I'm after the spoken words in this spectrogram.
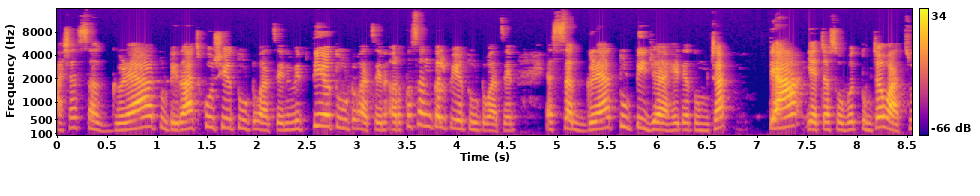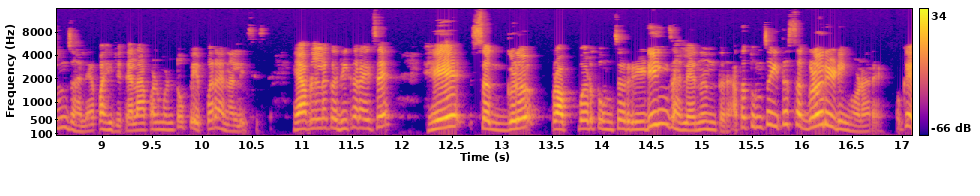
अशा सगळ्या तुटी राजकोषीय तूट वाचेन वित्तीय तूट वाचेन अर्थसंकल्पीय तूट वाचेन या सगळ्या तुटी ज्या आहेत त्या तुमच्या त्या याच्यासोबत तुमच्या वाचून झाल्या पाहिजे. त्याला आपण म्हणतो पेपर अनालिसिस हे आपल्याला कधी करायचंय? हे सगळं प्रॉपर तुमचं रिडिंग झाल्यानंतर. आता तुमचं इथं सगळं रिडिंग होणार आहे. ओके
